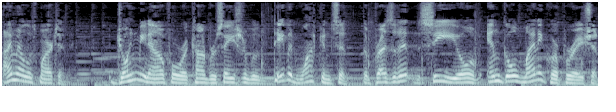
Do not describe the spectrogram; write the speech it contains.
I'm Ellis Martin. Join me now for a conversation with David Watkinson, the president and CEO of Emgold Mining Corporation,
